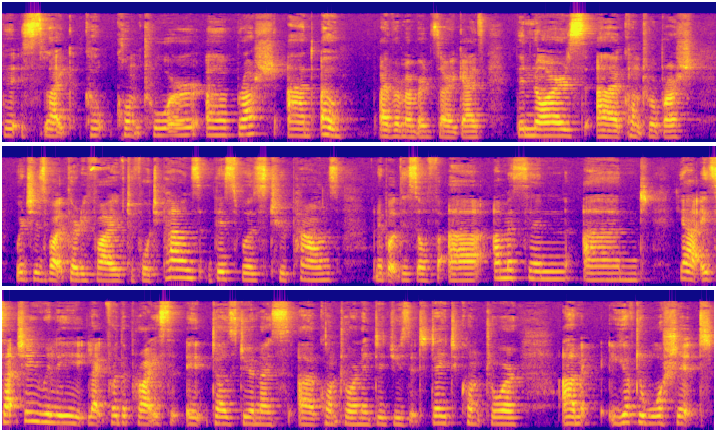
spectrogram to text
this like contour uh, brush, and oh, I've remembered, sorry guys, the NARS uh, contour brush which is about 35 to 40 pounds. This was two pounds and I bought this off uh, Amazon and yeah, it's actually really, like for the price, it does do a nice uh, contour and I did use it today to contour. Um, you have to wash it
